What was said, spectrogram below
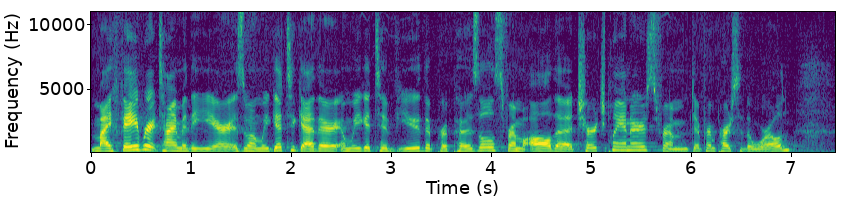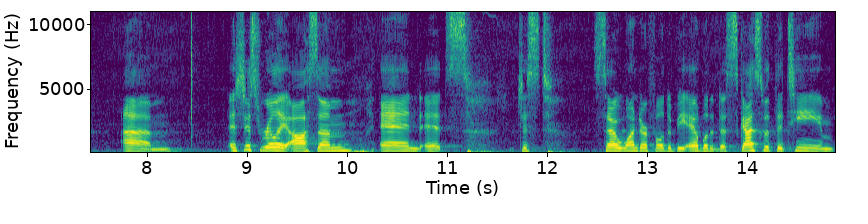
My favorite time of the year is when we get together and we get to view the proposals from all the church planners from different parts of the world. Um, it's just really awesome, and it's just so wonderful to be able to discuss with the team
